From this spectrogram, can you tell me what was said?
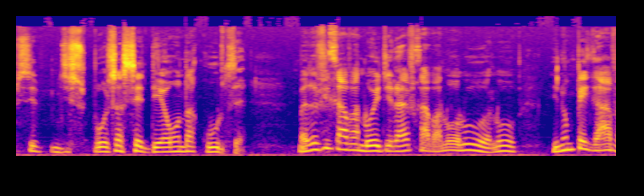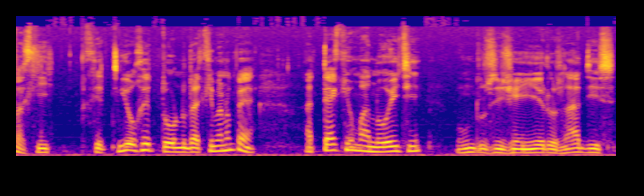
se dispôs a ceder a onda curta. Mas eu ficava à noite lá, e ficava alô, alô, alô, e não pegava aqui, porque tinha o retorno daqui, mas não pegava. Até que uma noite, um dos engenheiros lá disse:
